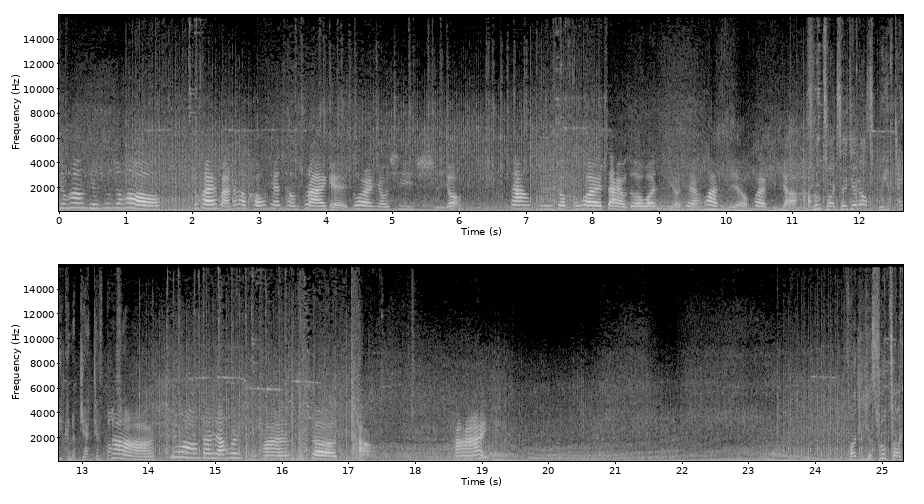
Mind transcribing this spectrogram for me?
实况结束之后，就可以把那个空间腾出来给多人游戏使用，这样子就不会再有这个问题，而且画质也会比较好。那希望大家会喜欢这场，嗨。Feindliches Flugzeug!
